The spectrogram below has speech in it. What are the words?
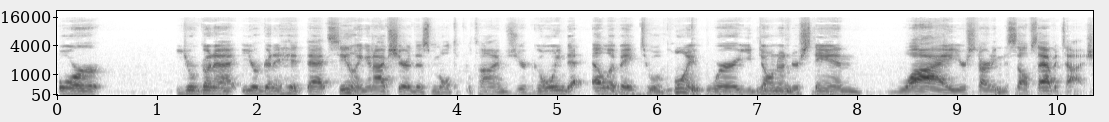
or you're gonna you're gonna hit that ceiling and i've shared this multiple times you're going to elevate to a point where you don't understand why you're starting to self-sabotage.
